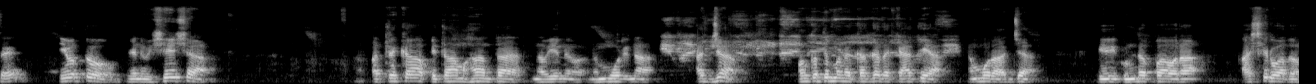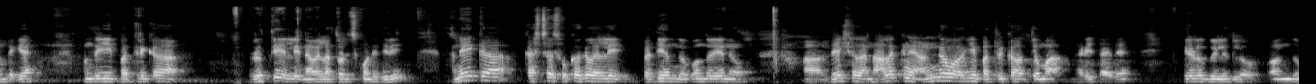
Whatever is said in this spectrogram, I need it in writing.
ನಮಸ್ತೆ ಇವತ್ತು ಏನು ವಿಶೇಷ ಪತ್ರಿಕಾ ಪಿತಾಮಹ ಅಂತ ನಾವೇನು ನಮ್ಮೂರಿನ ಅಜ್ಜ ಮಂಕುತಿಮ್ಮನ ಕಗ್ಗದ ಖ್ಯಾತಿಯ ನಮ್ಮೂರ ಅಜ್ಜ ಬಿ ವಿ. ಗುಂಡಪ್ಪ ಅವರ ಆಶೀರ್ವಾದದೊಂದಿಗೆ ಒಂದು ಈ ಪತ್ರಿಕಾ ವೃತ್ತಿಯಲ್ಲಿ ನಾವೆಲ್ಲ ತೊಡಸ್ಕೊಂಡಿದ್ದೀವಿ. ಅನೇಕ ಕಷ್ಟ ಸುಖಗಳಲ್ಲಿ ಪ್ರತಿಯೊಂದು ಒಂದು ಏನು ದೇಶದ ನಾಲ್ಕನೇ ಅಂಗವಾಗಿ ಪತ್ರಿಕಾದ್ಯಮ ನಡೀತಾ ಇದೆ. ಏಳು ಬೀಳುಗಳು ಒಂದು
